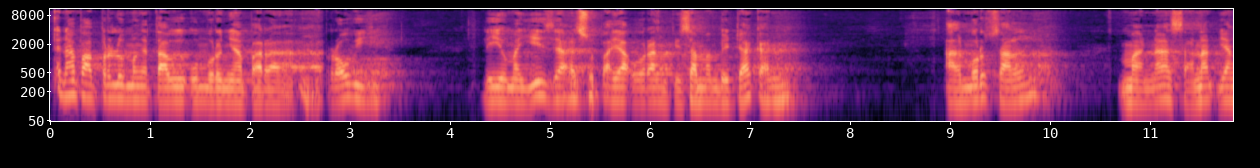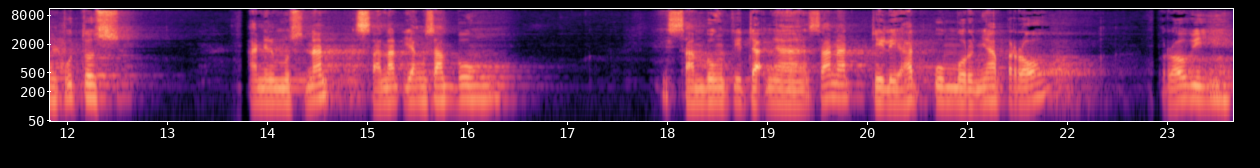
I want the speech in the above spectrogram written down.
Kenapa perlu mengetahui umurnya para rawi? Liyumayiza supaya orang bisa membedakan al-mursal mana sanat yang putus Anil musnad sanat yang sambung. Sambung tidaknya sanat dilihat umurnya pro perawi.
